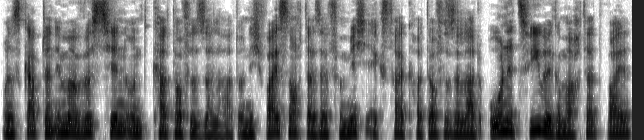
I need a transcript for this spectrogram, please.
und es gab dann immer Würstchen und Kartoffelsalat. Und ich weiß noch, dass er für mich extra Kartoffelsalat ohne Zwiebel gemacht hat, weil,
